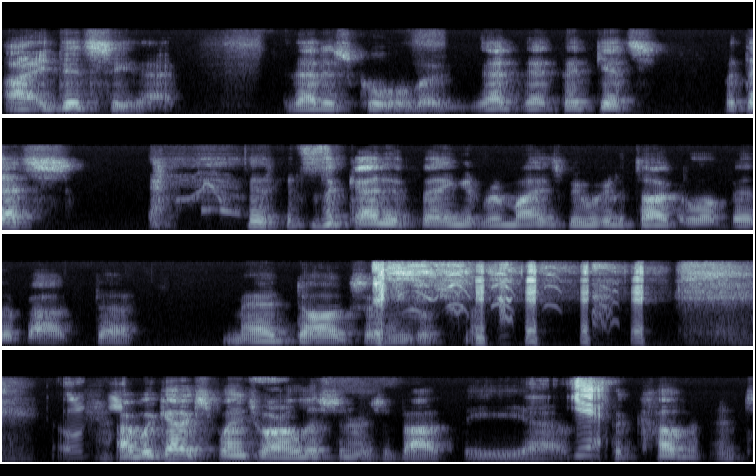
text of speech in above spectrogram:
I did see that that is cool. That that that gets, but that's it's the kind of thing. It reminds me. We're going to talk a little bit about uh, Mad Dogs and Englishmen. okay. uh, we got to explain to our listeners about the uh, yeah. the covenant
